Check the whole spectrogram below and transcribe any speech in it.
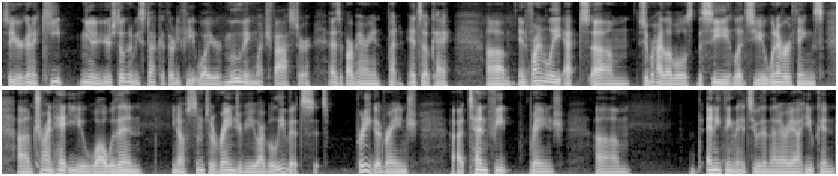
so you're gonna keep you know you're still gonna be stuck at 30 feet while you're moving much faster as a barbarian, but it's okay. Um, and finally, at um, super high levels, the sea lets you whenever things um, try and hit you while within you know some sort of range of you. I believe it's it's pretty good range, uh, 10 feet range. Um, anything that hits you within that area, you can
